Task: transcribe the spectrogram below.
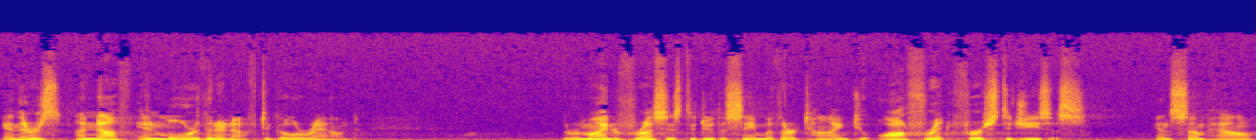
And there's enough and more than enough to go around. The reminder for us is to do the same with our time, to offer it first to Jesus, and somehow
